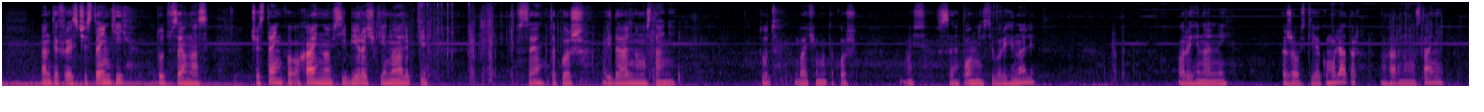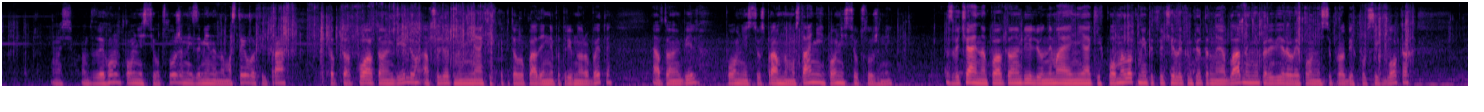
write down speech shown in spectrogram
Антифриз чистенький. Тут все в нас чистенько, охайно, всі бірочки, наліпки. Все також в ідеальному стані. Тут бачимо також ось все повністю в оригіналі. Оригінальний пежовський акумулятор в гарному стані. Ось двигун повністю обслужений, замінено мастило, фільтра. Тобто по автомобілю абсолютно ніяких капіталовкладень не потрібно робити. Автомобіль повністю в справному стані і повністю обслужений. Звичайно, по автомобілю немає ніяких помилок. Ми підключили комп'ютерне обладнання, перевірили повністю пробіг по всіх блоках.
